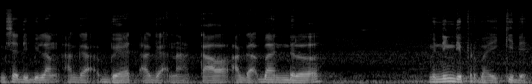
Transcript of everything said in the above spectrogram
bisa dibilang agak bad agak nakal agak bandel mending diperbaiki deh.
